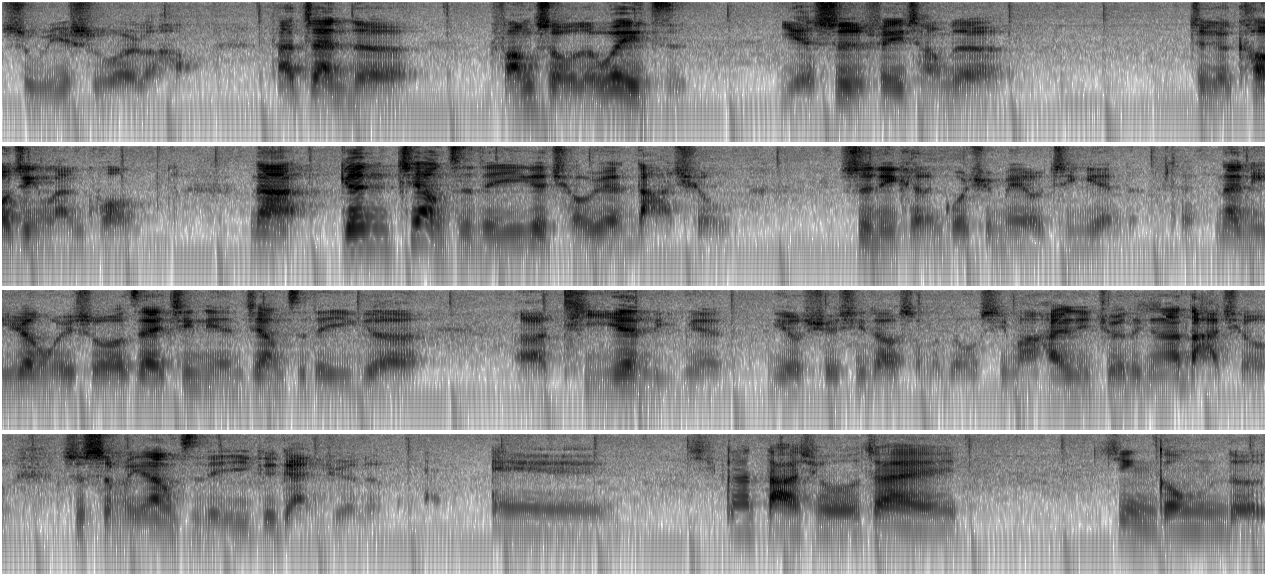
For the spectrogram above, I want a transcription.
数一数二的好。他站的防守的位置也是非常的这个靠近篮筐。那跟这样子的一个球员打球，是你可能过去没有经验的。对，那你认为说，在今年这样子的一个呃，体验里面，你有学习到什么东西吗？还是你觉得跟他打球是什么样子的一个感觉呢？呃、欸，跟他打球在进攻的，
